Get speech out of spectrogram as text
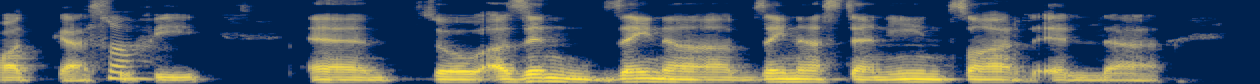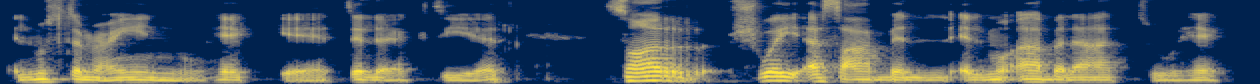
بودكاست صح. وفي so أظن زينا زي ناس ثانيين صار المستمعين وهيك طلع كثير صار شوي أصعب المقابلات وهيك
